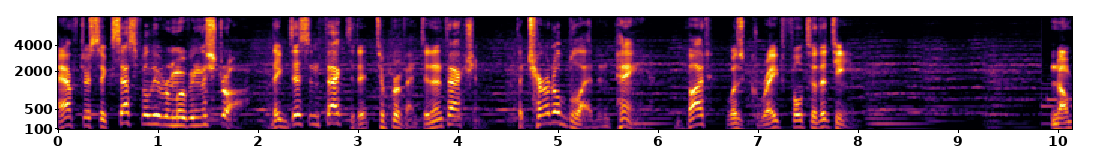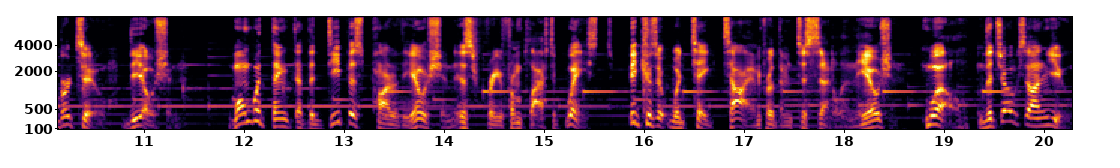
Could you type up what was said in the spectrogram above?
After successfully removing the straw, they disinfected it to prevent an infection. The turtle bled in pain, but was grateful to the team. Number 2. The Ocean One would think that the deepest part of the ocean is free from plastic waste, because it would take time for them to settle in the ocean. Well, the joke's on you,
